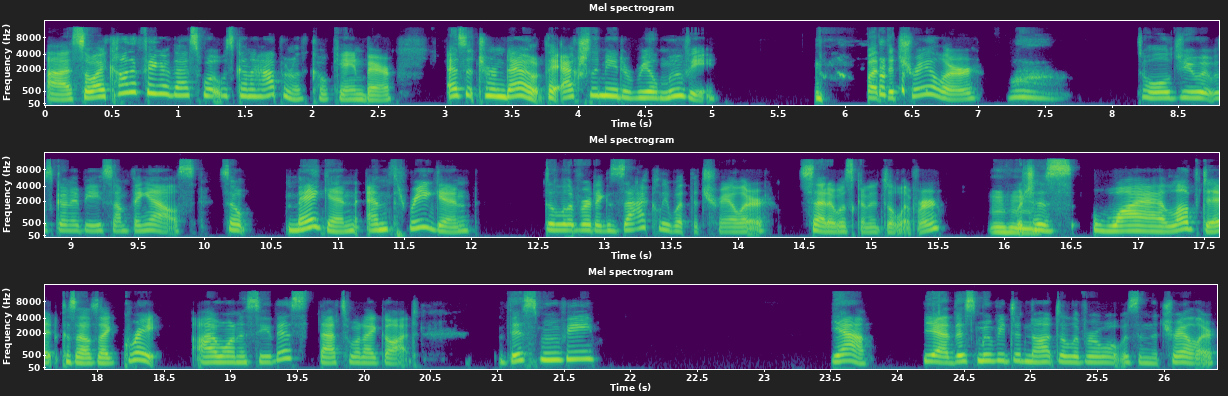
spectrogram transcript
uh, so i kind of figured that's what was going to happen with cocaine bear as it turned out they actually made a real movie but the trailer told you it was going to be something else so megan and thregan delivered exactly what the trailer said it was going to deliver Mhm. which is why I loved it because I was like, great, I want to see this. That's what I got. This movie, yeah, yeah, this movie did not deliver what was in the trailer.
